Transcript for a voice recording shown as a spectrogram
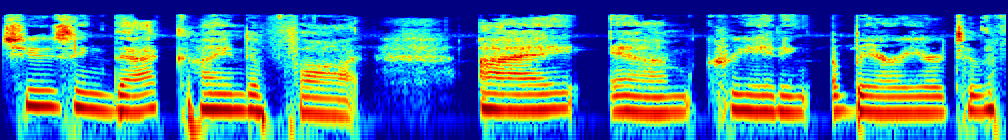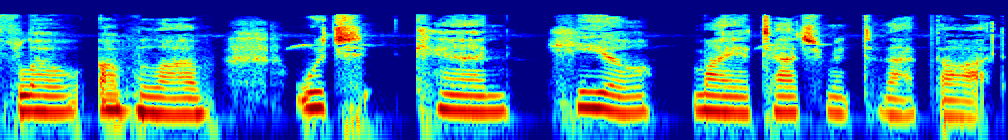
choosing that kind of thought, I am creating a barrier to the flow of love, which can heal my attachment to that thought.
